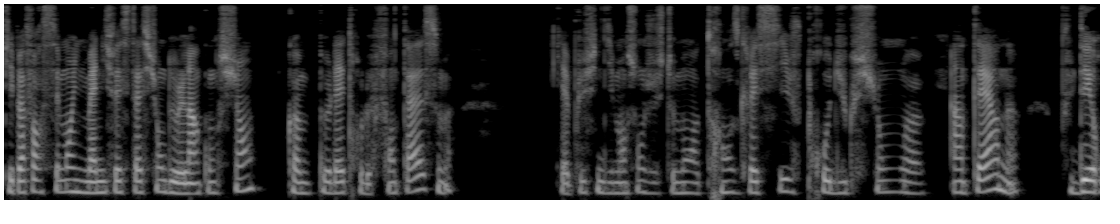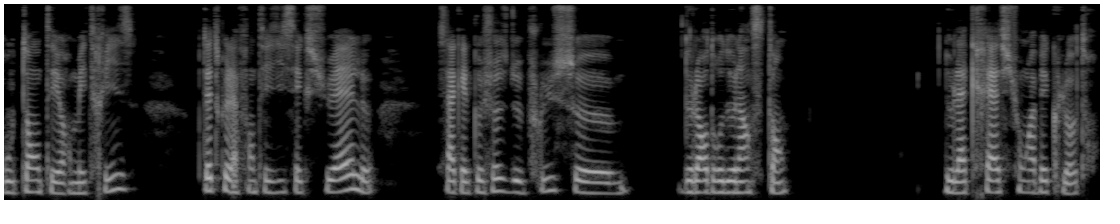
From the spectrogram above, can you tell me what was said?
qui n'est pas forcément une manifestation de l'inconscient, comme peut l'être le fantasme, qui a plus une dimension justement transgressive, production euh, interne, plus déroutante et hors maîtrise. Peut-être que la fantaisie sexuelle, ça a quelque chose de plus euh, de l'ordre de l'instant, de la création avec l'autre.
